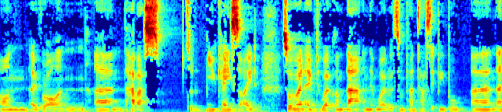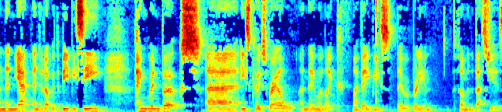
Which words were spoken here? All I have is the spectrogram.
on over on um, the Havas sort of UK side. So I went over to work on that, and then worked with some fantastic people. Um, and then yeah, ended up with the BBC, Penguin Books, uh, East Coast Rail, and they were like my babies. They were brilliant. Some of the best years.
